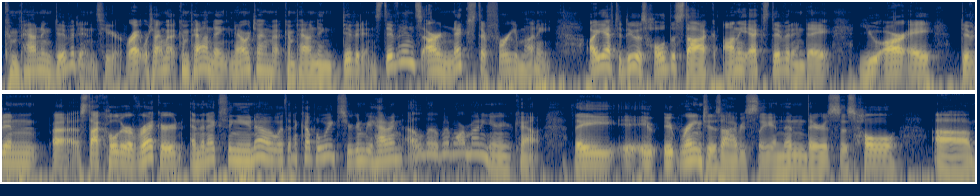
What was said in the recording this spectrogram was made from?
compounding dividends here, right? We're talking about compounding. Now we're talking about compounding dividends. Dividends are next to free money. All you have to do is hold the stock on the X dividend date. You are a dividend uh, stockholder of record, and the next thing you know, within a couple weeks, you're going to be having a little bit more money in your account. They it, it ranges obviously, and then there's this whole. Uh,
